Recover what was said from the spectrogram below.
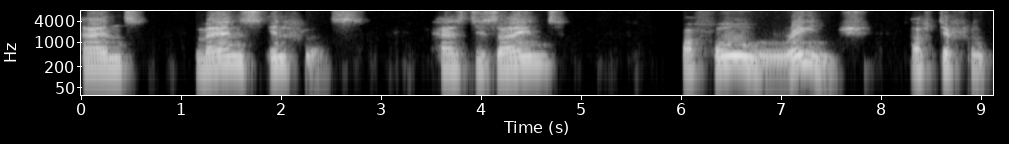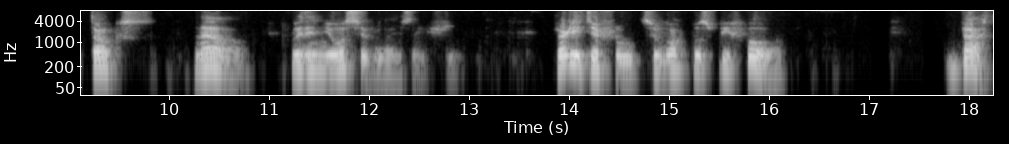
And man's influence has designed a whole range of different dogs now within your civilization. Very different to what was before. But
